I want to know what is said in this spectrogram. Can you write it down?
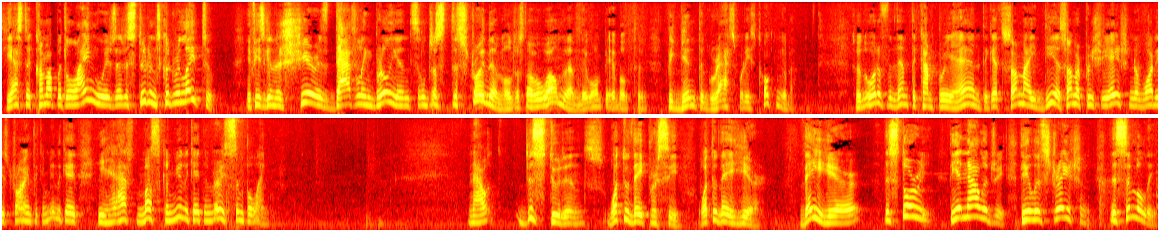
He has to come up with language that his students could relate to. If he's going to share his dazzling brilliance, he'll just destroy them, he'll just overwhelm them. They won't be able to begin to grasp what he's talking about. So, in order for them to comprehend, to get some idea, some appreciation of what he's trying to communicate, he has, must communicate in very simple language. Now, the students, what do they perceive? What do they hear? They hear the story, the analogy, the illustration, the simile.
